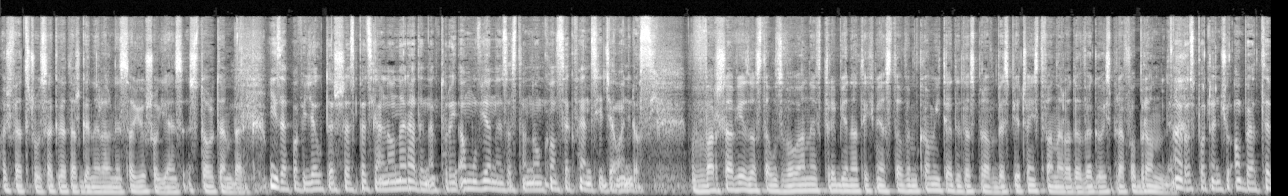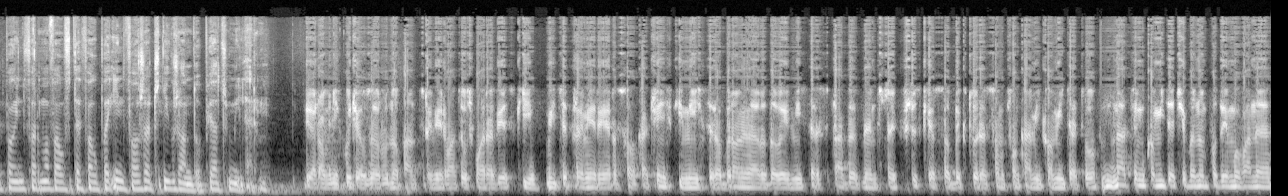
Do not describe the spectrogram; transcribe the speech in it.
oświadczył sekretarz generalny Sojuszu Jens Stoltenberg. I zapowiedział też specjalną naradę, na której omówione zostaną konsekwencje działań Rosji. W Warszawie został zwołany w trybie natychmiastowym Komitet do Spraw Bezpieczeństwa Narodowego i Spraw Obronnych. O rozpoczęciu obrad poinformował w TVP Info rzecznik rządu Piotr Miller. Biorą w nich udział zarówno pan premier Mateusz Morawiecki, wicepremier Jarosław Kaczyński, minister obrony narodowej, minister spraw wewnętrznych, wszystkie osoby, które są członkami komitetu. Na tym komitecie będą podejmowane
